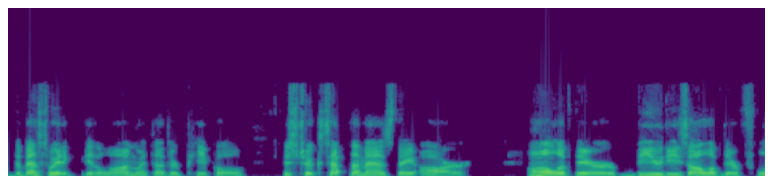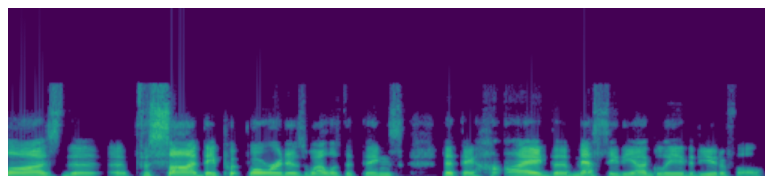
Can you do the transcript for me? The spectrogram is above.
the best way to get along with other people is to accept them as they are all mm. of their beauties, all of their flaws, the facade they put forward, as well as the things that they hide the messy, the ugly, the beautiful.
